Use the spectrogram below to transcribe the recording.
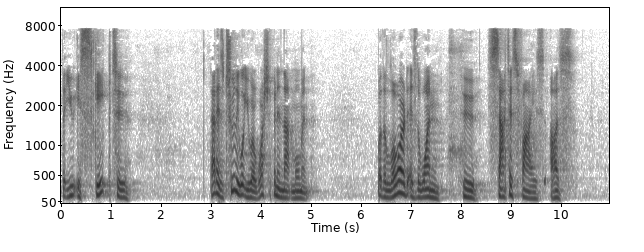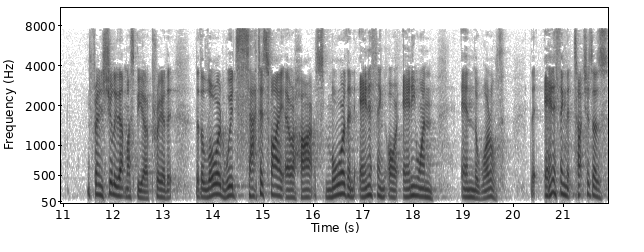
that you escape to, that is truly what you are worshipping in that moment. But the Lord is the one who satisfies us. Friends, surely that must be our prayer that, that the Lord would satisfy our hearts more than anything or anyone in the world. That anything that touches us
